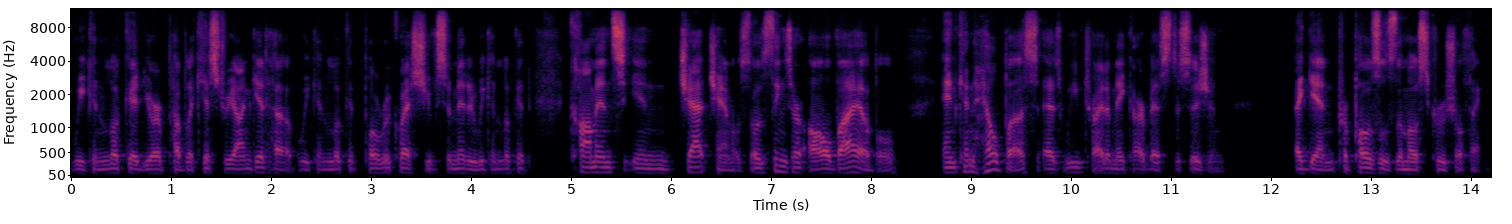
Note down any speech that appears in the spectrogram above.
We can look at your public history on GitHub. We can look at pull requests you've submitted. We can look at comments in chat channels. Those things are all viable and can help us as we try to make our best decision again, proposal's the most crucial thing.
